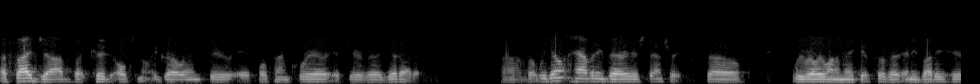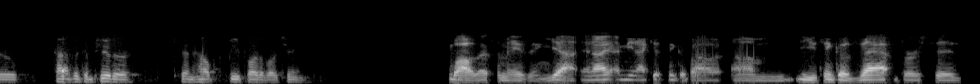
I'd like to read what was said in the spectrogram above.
a side job, but could ultimately grow into a full-time career if you're very good at it. Uh, but we don't have any barriers to entry, so we really want to make it so that anybody who has a computer can help be part of our team. Wow, that's amazing. Yeah, and I, I mean, I could think about um, you think of that versus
